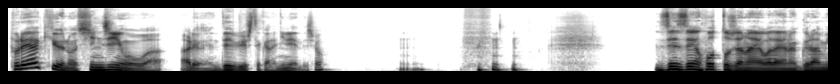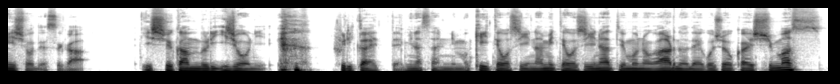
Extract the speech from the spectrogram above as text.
プロ野球の新人王は、あれよね、デビューしてから2年でしょ、うん、全然ホットじゃない話題のグラミー賞ですが、1週間ぶり以上に 振り返って皆さんにも聞いてほしいな、見てほしいなというものがあるのでご紹介します。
